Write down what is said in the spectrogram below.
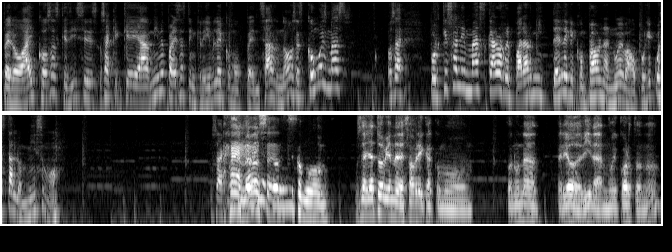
pero hay cosas que dices, o sea, que, que a mí me parece hasta increíble como pensar, ¿no? O sea, ¿cómo es más, o sea, ¿por qué sale más caro reparar mi tele que comprar una nueva? ¿O por qué cuesta lo mismo? O sea, Ajá, no, ya o sea, todo viene como, o sea, ya todo viene de fábrica como con un periodo de vida muy corto, ¿no?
